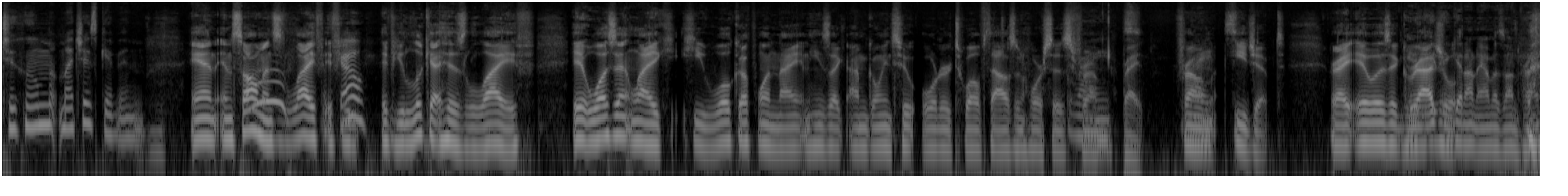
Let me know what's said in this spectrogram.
to whom much is given And in Solomon's life, if Let's you go. if you look at his life, it wasn't like he woke up one night and he's like, "I'm going to order twelve thousand horses from Right. Right. from Right. Egypt." Right? It was a You- you gradual. get on Amazon Prime.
